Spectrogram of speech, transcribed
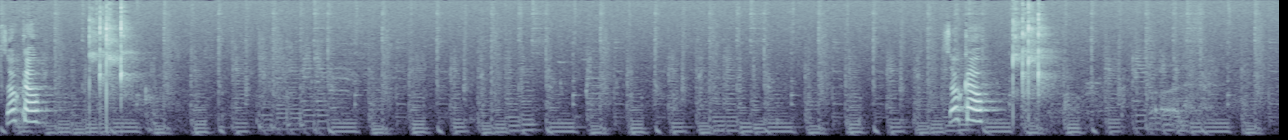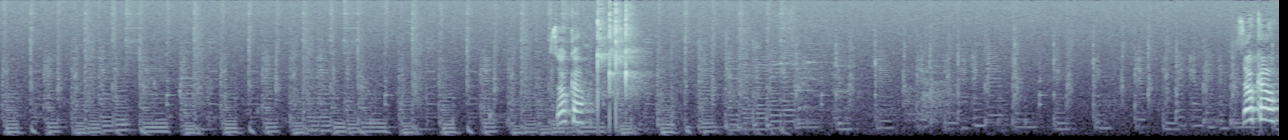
Soko! Soko! Good. Soko! Soko!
